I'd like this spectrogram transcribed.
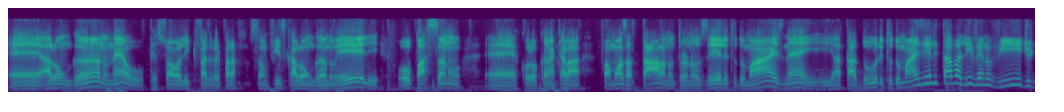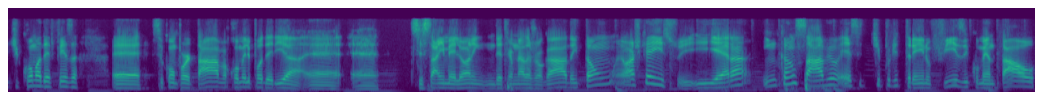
é, alongando, né? O pessoal ali que faz a preparação física alongando ele ou passando, é, colocando aquela famosa tala no tornozelo e tudo mais, né? E, e atadura e tudo mais. E ele estava ali vendo vídeo de como a defesa é, se comportava, como ele poderia é, é, se sair melhor em, em, determinada jogada. Então, eu acho que é isso. E, e era incansável esse tipo de treino físico, mental,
